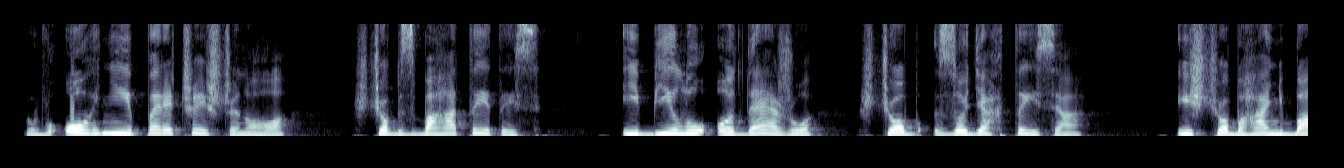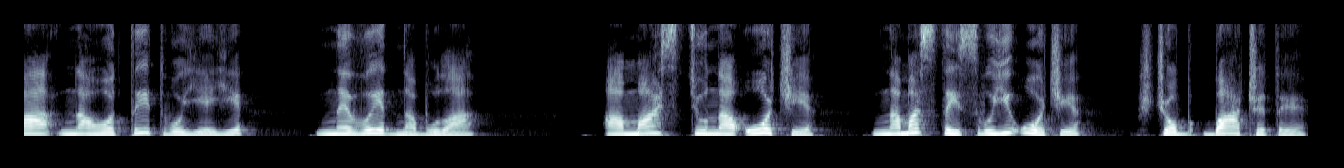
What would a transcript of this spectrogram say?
в огні перечищеного, щоб збагатитись, і білу одежу, щоб зодягтися, і щоб ганьба наготи твоєї не видна була, а мастю на очі намасти свої очі, щоб бачити.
